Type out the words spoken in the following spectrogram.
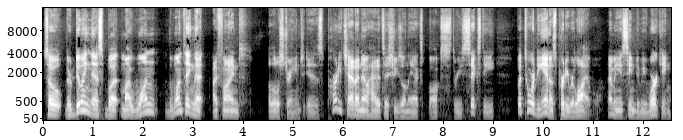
So they're doing this, but my one the one thing that I find a little strange is party chat I know had its issues on the Xbox 360, but toward the end it was pretty reliable. I mean, it seemed to be working.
